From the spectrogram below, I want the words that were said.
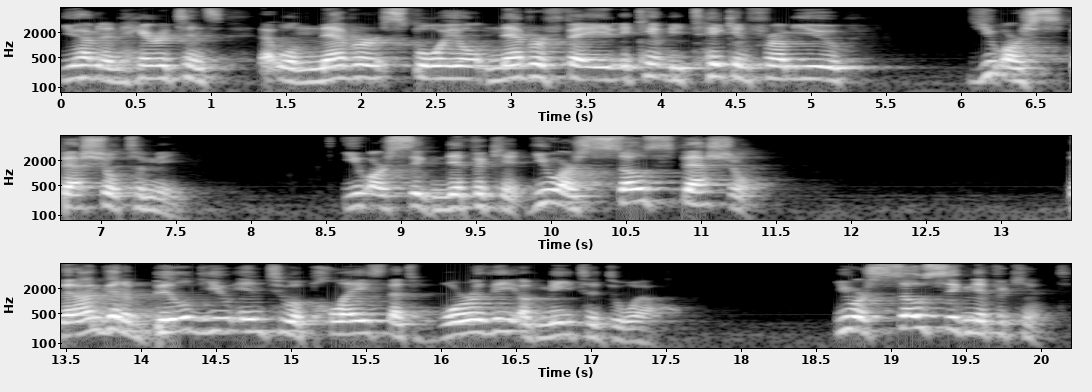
You have an inheritance that will never spoil, never fade. It can't be taken from you. You are special to me. You are significant. You are so special that I'm going to build you into a place that's worthy of me to dwell. You are so significant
